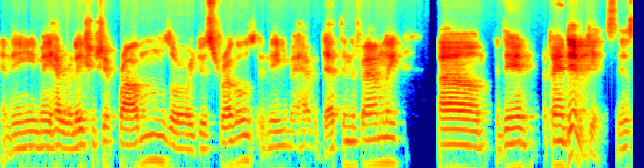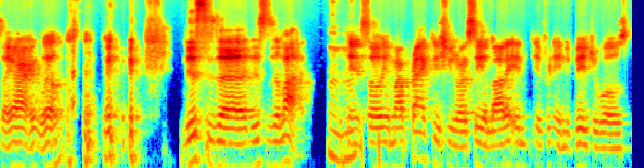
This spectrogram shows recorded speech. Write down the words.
and then you may have relationship problems or just struggles, and then you may have a death in the family, um, and then the pandemic hits. And it's like, all right, well, this is a this is a lot. Mm-hmm. And so in my practice, you know, I see a lot of in, different individuals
